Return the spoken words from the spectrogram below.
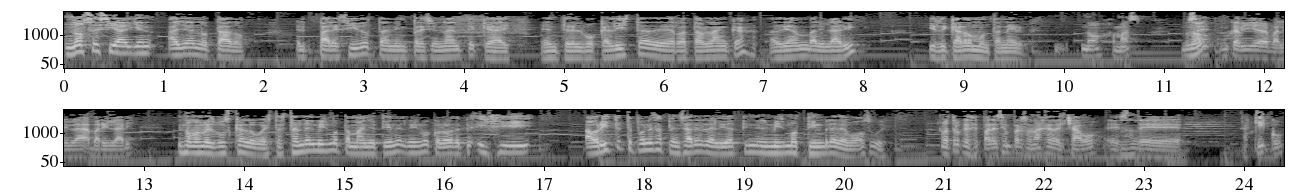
No sé si alguien haya notado el parecido tan impresionante que hay entre el vocalista de Rata Blanca, Adrián Barilari, y Ricardo Montaner. güey. No, jamás. No, ¿No? sé, nunca vi a Barila- Barilari. No mames, búscalo, güey. Están del mismo tamaño, tienen el mismo color de piel. Y si ahorita te pones a pensar, en realidad tiene el mismo timbre de voz, güey. Otro que se parece a un personaje del chavo, este, a Kiko,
